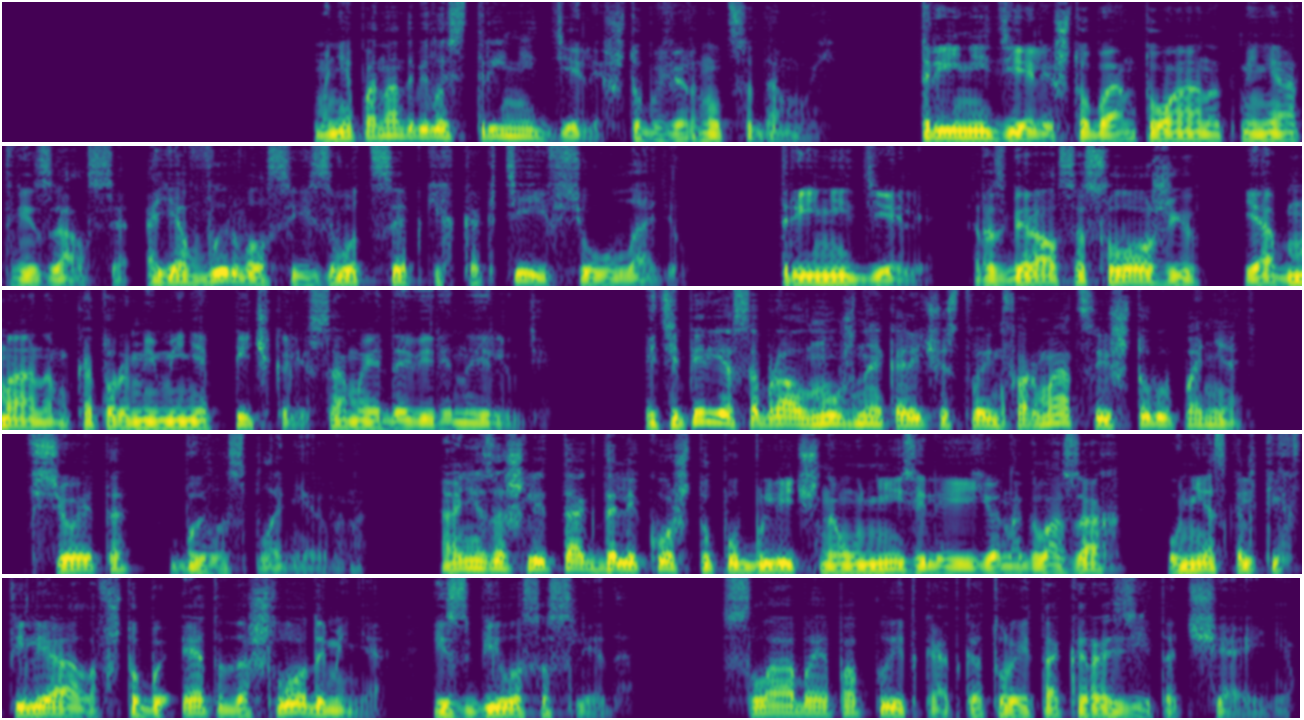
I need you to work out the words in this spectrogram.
Мне понадобилось три недели, чтобы вернуться домой. Три недели, чтобы Антуан от меня отвязался, а я вырвался из его цепких когтей и все уладил. Три недели. Разбирался с ложью и обманом, которыми меня пичкали самые доверенные люди. И теперь я собрал нужное количество информации, чтобы понять. Все это было спланировано. Они зашли так далеко, что публично унизили ее на глазах у нескольких филиалов, чтобы это дошло до меня и сбило со следа. Слабая попытка, от которой так и разит отчаянием.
